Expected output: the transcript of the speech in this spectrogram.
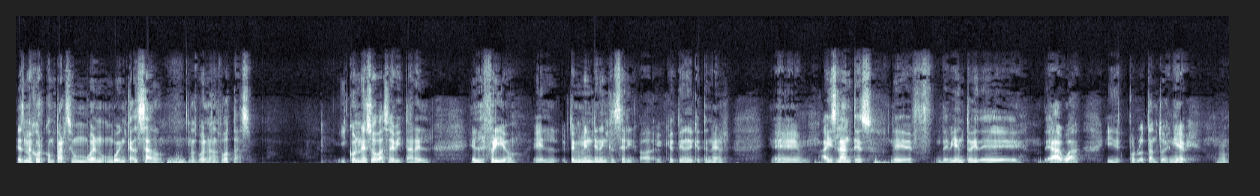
Es mejor comprarse un buen, un buen calzado, unas buenas botas. Y con eso vas a evitar el, el frío. El, también tienen que, ser, uh, que tienen que tener eh, aislantes de, de, viento y de, de, agua y por lo tanto de nieve. ¿no?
